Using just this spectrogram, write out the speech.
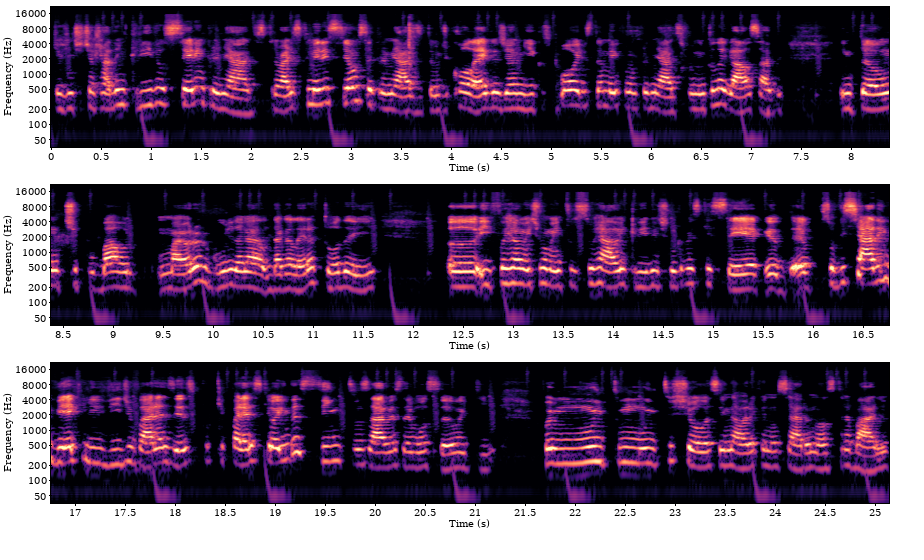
que, a gente tinha achado incrível serem premiados. Trabalhos que mereciam ser premiados. Então, de colegas, de amigos, pô, eles também foram premiados. Foi muito legal, sabe? Então, tipo, maior orgulho da, da galera toda aí. Uh, e foi realmente um momento surreal, incrível, a gente nunca vai esquecer. Eu, eu, sou viciada em ver aquele vídeo várias vezes, porque parece que eu ainda sinto, sabe, essa emoção aqui. Foi muito, muito show, assim, na hora que anunciaram o nosso trabalho.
